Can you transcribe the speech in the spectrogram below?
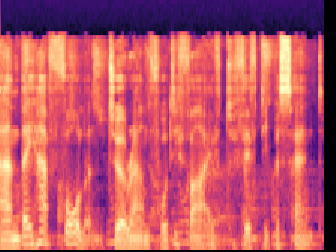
And they have fallen to around 45 to 50 percent.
